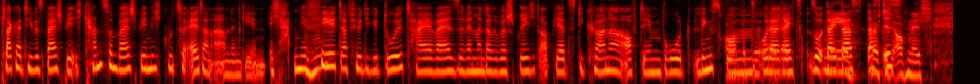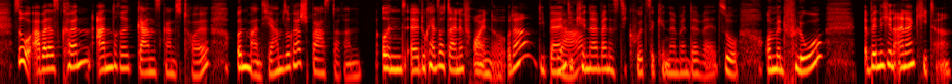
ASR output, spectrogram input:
plakatives Beispiel. Ich kann zum Beispiel nicht gut zu Elternabenden gehen. Ich, mir Mhm. fehlt dafür die Geduld teilweise, wenn man darüber spricht, ob jetzt die Körner auf dem Brot links rum Oh, oder ey, rechts. So, nee, das, das möchte ist ich auch nicht. So, aber das können andere ganz, ganz toll. Und manche haben sogar Spaß daran. Und äh, du kennst auch deine Freunde, oder? Die Band, Ja. die Kinderband, ist die coolste Kinderband der Welt. So. Und mit Flo bin ich in einer Kita.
